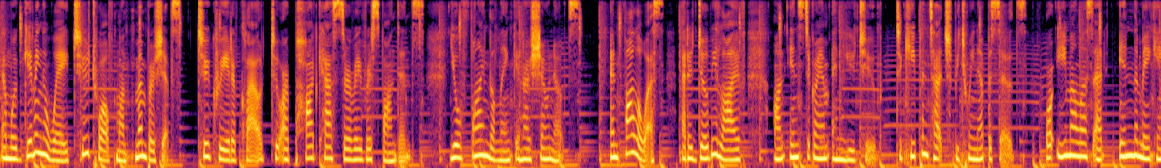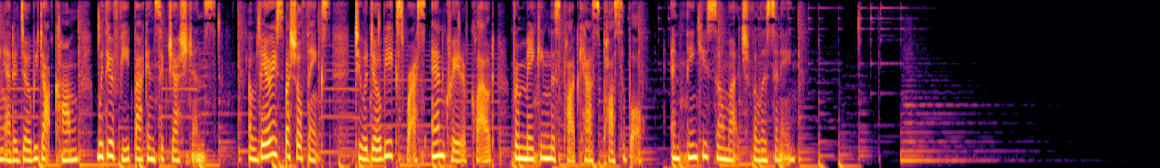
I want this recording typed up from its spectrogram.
and we're giving away two 12 month memberships to Creative Cloud to our podcast survey respondents. You'll find the link in our show notes. And follow us at Adobe Live on Instagram and YouTube to keep in touch between episodes or email us at inthemaking at adobe.com with your feedback and suggestions. A very special thanks to Adobe Express and Creative Cloud for making this podcast possible. And thank you so much for listening.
